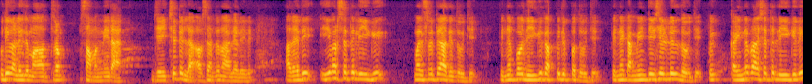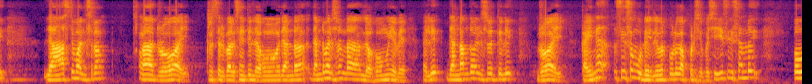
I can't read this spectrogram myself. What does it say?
ഒരു കളിയിൽ മാത്രം സമനില. ജയിച്ചിട്ടില്ല അവസാനത്തെ നാല് കളിയിൽ. അതായത് ഈ വർഷത്തെ ലീഗ് മത്സരത്തെ ആദ്യം തോറ്റ്. പിന്നെ ഇപ്പോൾ ലീഗ് കപ്പിൽ ഇപ്പോൾ തോറ്റ്. പിന്നെ കമ്മ്യൂണിറ്റി ഷീൽഡിൽ തോറ്റ്. ഇപ്പൊ കഴിഞ്ഞ പ്രാവശ്യത്തെ ലീഗിൽ ലാസ്റ്റ് മത്സരം ഡ്രോ ആയി. ക്രിസ്റ്റൽ പാലസിനായിട്ട് ലഹോ രണ്ട രണ്ട് മത്സരം ഉണ്ടാകും ലഹോമു എവേ അതിൽ രണ്ടാമത്തെ മത്സരത്തിൽ ഡ്രോ ആയി. കഴിഞ്ഞ സീസൺ കൂടി ലിവർപൂൾ കപ്പടിച്ചു പക്ഷേ ഈ സീസണിൽ ഇപ്പോൾ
